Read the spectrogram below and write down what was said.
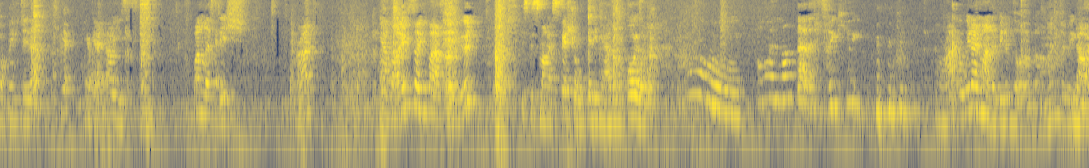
You want me to do that? Yep. Here we go. I'll use this one. One less dish. Right. Yummo. So far, so good. This is my special getting out of oil. Oh, oh I love that. That's so cute. all right. Well, we don't mind a bit of the oil going on, do we? No.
